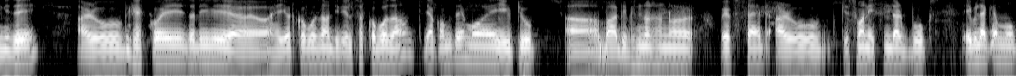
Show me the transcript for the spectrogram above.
নিজেই। আৰু বিশেষকৈ যদি হেৰিয়ত ক'ব যাওঁ ডিটেইলছত ক'ব যাওঁ তেতিয়া ক'ম যে মই ইউটিউব বা বিভিন্ন ধৰণৰ ৱেবছাইট আৰু কিছুমান ষ্টেণ্ডাৰ্ড বুকছ এইবিলাকে মোক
